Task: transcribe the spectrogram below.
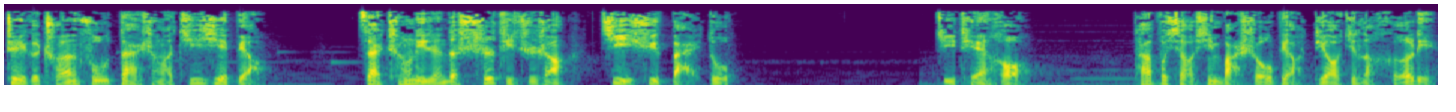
这个船夫带上了机械表，在城里人的尸体之上继续摆渡。几天后，他不小心把手表掉进了河里，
